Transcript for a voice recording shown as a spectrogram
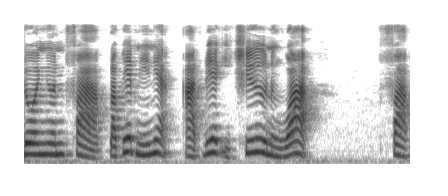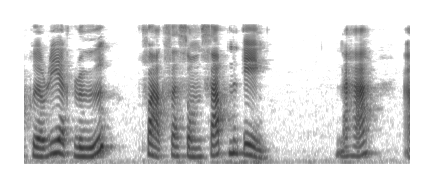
โดยเงินฝากประเภทนี้เนี่ยอาจเรียกอีกชื่อหนึ่งว่า ฝากเผื่อเรียกหรือฝากสะสมทรัพย์นั่นเองนะคะะ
